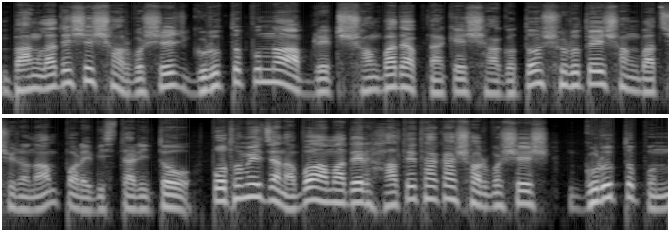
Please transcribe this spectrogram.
বাংলাদেশের সর্বশেষ গুরুত্বপূর্ণ আপডেট সংবাদে আপনাকে স্বাগত। শুরুতেই সংবাদ শিরোনাম, পরে বিস্তারিত। প্রথমেই জানাব আমাদের হাতে থাকা সর্বশেষ গুরুত্বপূর্ণ,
